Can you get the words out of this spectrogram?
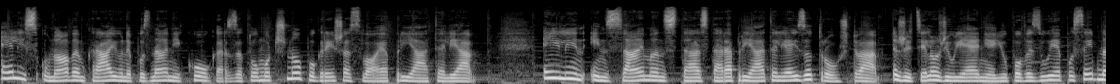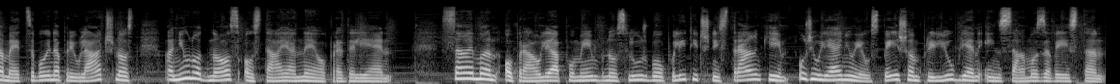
Alice v novem kraju ne pozna nikogar, zato močno pogreša svoja prijatelja. Aileen in Simon sta stara prijatelja iz otroštva. Že celo življenje ju povezuje posebna medsebojna privlačnost, a njun odnos ostaja neopredeljen. Simon opravlja pomembno službo v politični stranki, v življenju je uspešen, priljubljen in samozavesten.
